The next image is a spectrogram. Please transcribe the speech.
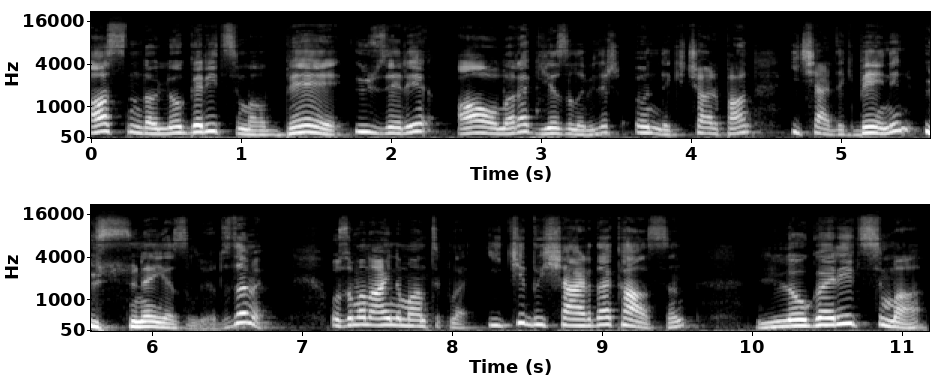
aslında logaritma B üzeri A olarak yazılabilir. Öndeki çarpan içerideki B'nin üstüne yazılıyordu değil mi? O zaman aynı mantıkla 2 dışarıda kalsın. Logaritma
